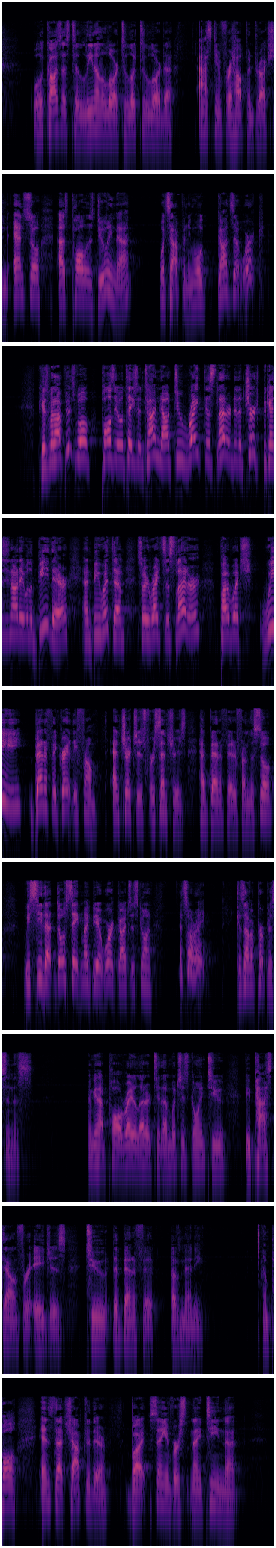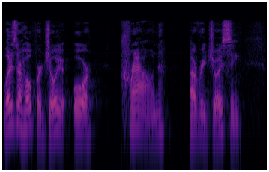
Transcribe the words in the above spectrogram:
will cause us to lean on the Lord, to look to the Lord, to ask him for help and direction. And so, as Paul is doing that, what's happening? Well, God's at work. Because what happens? Well, Paul's able to take some time now to write this letter to the church because he's not able to be there and be with them. So he writes this letter by which we benefit greatly from. And churches for centuries have benefited from this. So we see that though Satan might be at work, God's just going, that's all right because I have a purpose in this. I'm going to have Paul write a letter to them, which is going to be passed down for ages to the benefit of many. And Paul ends that chapter there by saying in verse 19 that what is our hope or joy or crown of rejoicing?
